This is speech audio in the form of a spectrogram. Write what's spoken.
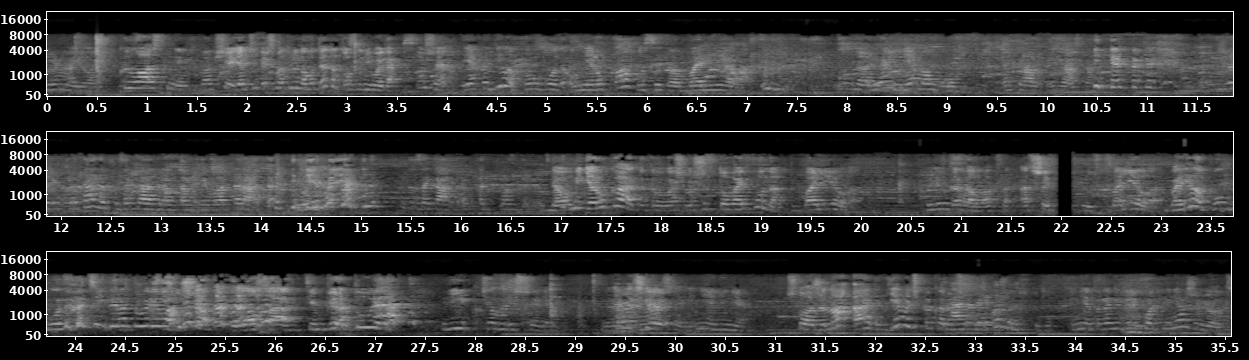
не мое. Классный. Вообще, я теперь смотрю на вот это после него и так. Слушай, я ходила полгода, у меня рука после этого болела. Ну А я не могу. Это ужасно. Жюли Квартанов за кадром, там у него оператор. За кадром, под пластырем. Да у меня рука от этого вашего шестого айфона болела. Сказала Оксана. От 6 плюс. Болела. Болела полгода, температурила. Слушай, плохо. Температура. Вик. Что вы решили? Короче, не-не-не. Что, жена? А, это девочка, короче. А она далеко живет? Нет, она недалеко от меня живет.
